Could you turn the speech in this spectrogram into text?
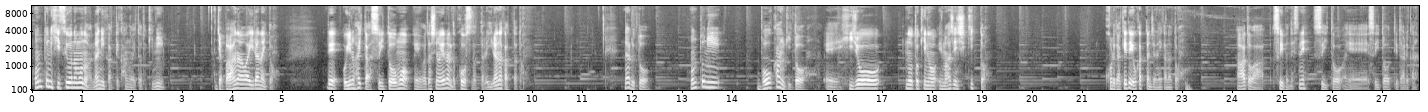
本当に必要なものは何かって考えた時にじゃあバーナーはいらないと。でお湯の入った水筒も、えー、私の選んだコースだったらいらなかったと。なると本当に防寒着とえー、非常の時のエマージェンシーキットこれだけで良かったんじゃないかなとあとは水分ですね水筒、えー、水筒って言うとあれかな、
